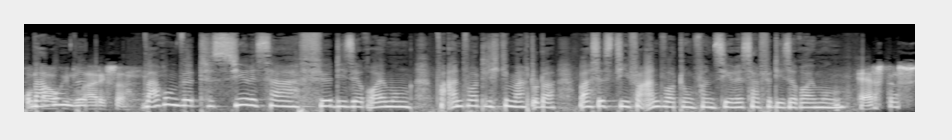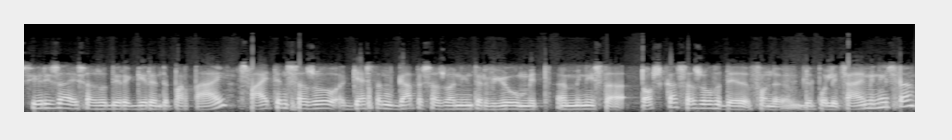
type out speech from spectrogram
Und warum, wird, warum wird Syriza für diese Räumung verantwortlich gemacht oder was ist die Verantwortung von Syriza für diese Räumung? Erstens, Syriza ist also die regierende Partei. Zweitens, also gestern gab es also ein Interview mit äh, Minister Toskas, also der, von dem der Polizeiminister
